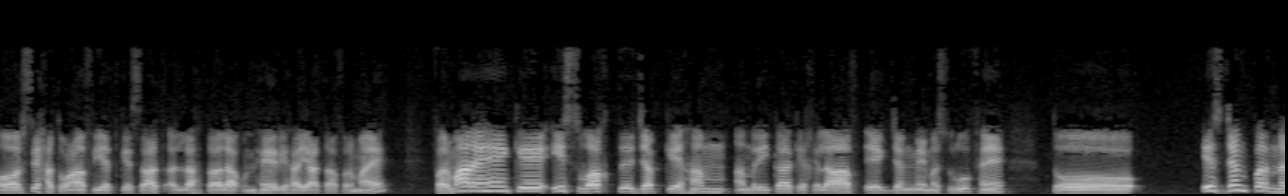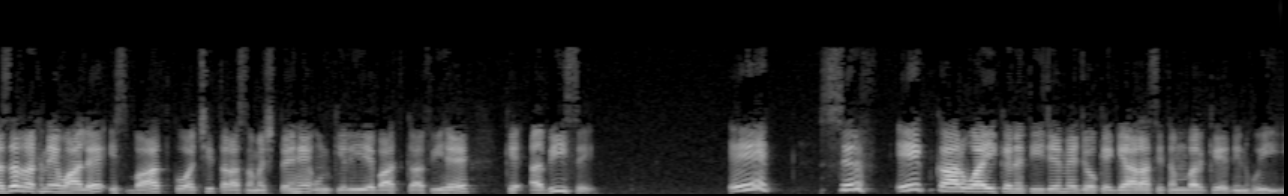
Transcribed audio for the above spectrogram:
اور صحت و عافیت کے ساتھ اللہ تعالیٰ انہیں رہائی عطا فرمائے۔ فرما رہے ہیں کہ اس وقت جبکہ ہم امریکہ کے خلاف ایک جنگ میں مصروف ہیں، تو اس جنگ پر نظر رکھنے والے اس بات کو اچھی طرح سمجھتے ہیں۔ ان کے لیے یہ بات کافی ہے کہ ابھی سے ایک صرف ایک کاروائی کے نتیجے میں جو کہ گیارہ ستمبر کے دن ہوئی،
